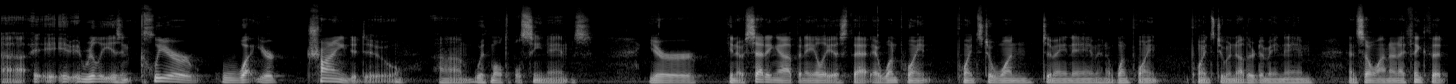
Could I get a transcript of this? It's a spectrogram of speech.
Uh, it, it, really isn't clear what you're trying to do um, with multiple C names. You're you know setting up an alias that at one point points to one domain name and at one point points to another domain name and so on. And I think that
